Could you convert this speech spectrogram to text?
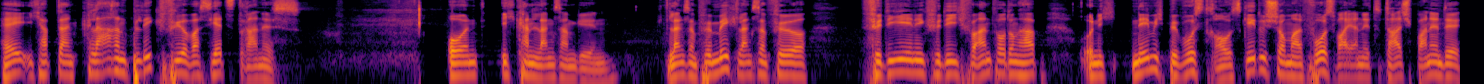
hey, ich habe da einen klaren Blick für, was jetzt dran ist. Und ich kann langsam gehen. Langsam für mich, langsam für für diejenigen, für die ich Verantwortung habe. Und ich nehme mich bewusst raus. Geh du schon mal vor. Es war ja eine total spannende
